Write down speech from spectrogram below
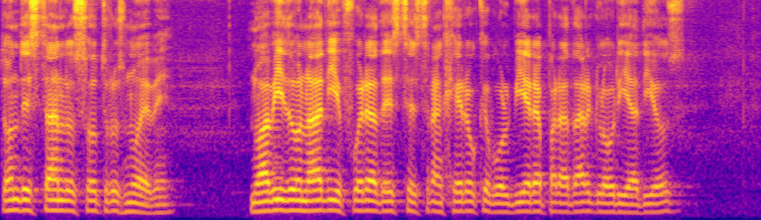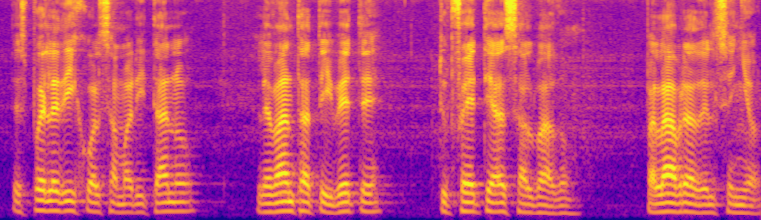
¿Dónde están los otros nueve? ¿No ha habido nadie fuera de este extranjero que volviera para dar gloria a Dios? Después le dijo al samaritano, levántate y vete tu fe te ha salvado. Palabra del Señor.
